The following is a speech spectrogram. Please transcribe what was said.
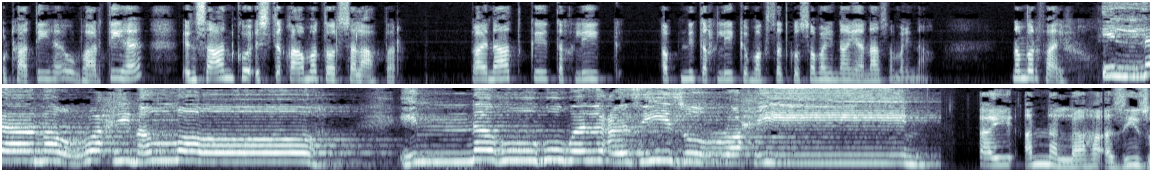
اٹھاتی ہے ابھارتی ہے انسان کو استقامت اور صلاح پر۔ کائنات کی تخلیق اپنی تخلیق کے مقصد کو سمجھنا یا نہ سمجھنا۔ نمبر فائیو۔ ان اللہ عزیز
